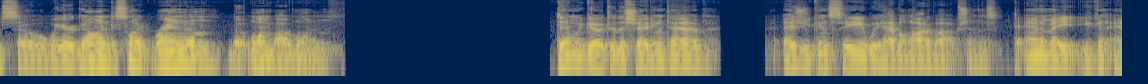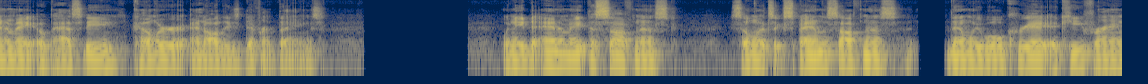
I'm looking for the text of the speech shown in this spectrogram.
so we are going to select random, but one by one. Then we go to the shading tab as you can see, we have a lot of options. To animate, you can animate opacity, color, and all these different things. We need to animate the softness, so let's expand the softness. Then we will create a keyframe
